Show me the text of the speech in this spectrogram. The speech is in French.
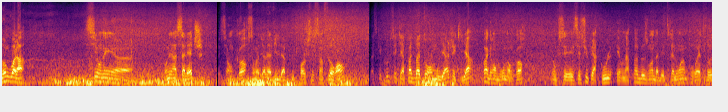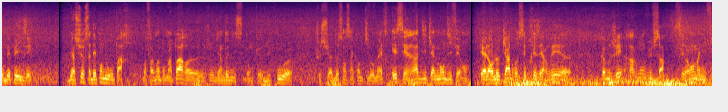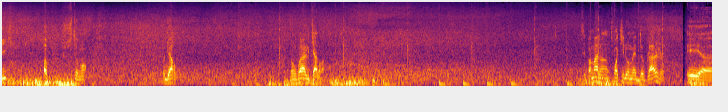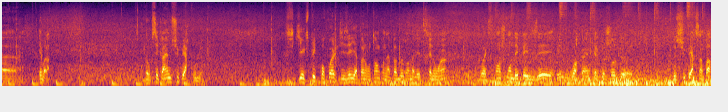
Donc voilà, si on est, euh, on est à Saletch, c'est en Corse, on va dire la ville la plus proche c'est Saint-Florent. Bah, ce qui est cool c'est qu'il n'y a pas de bateau en mouillage et qu'il n'y a pas grand monde encore. Donc c'est super cool et on n'a pas besoin d'aller très loin pour être dépaysé. Bien sûr ça dépend d'où on part. Enfin moi pour ma part euh, je viens de Nice donc euh, du coup je suis à 250 km et c'est radicalement différent. Et alors le cadre s'est préservé comme j'ai rarement vu ça. C'est vraiment magnifique. Hop, Regarde. Donc voilà le cadre. C'est pas mal, hein 3 km de plage. Et, euh, et voilà. Donc c'est quand même super cool. Ce qui explique pourquoi je disais il n'y a pas longtemps qu'on n'a pas besoin d'aller très loin pour être franchement dépaysé et voir quand même quelque chose de super sympa.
